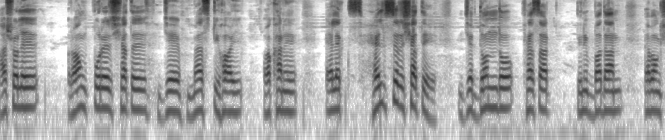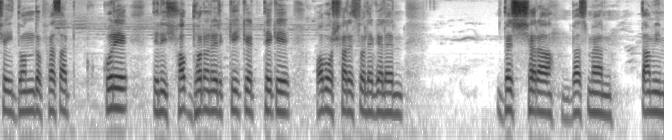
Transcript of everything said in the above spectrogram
আসলে রংপুরের সাথে যে ম্যাচটি হয়, ওখানে অ্যালেক্স হেলসের সাথে যে দ্বন্দ্ব ফ্যাসাট তিনি বাদান এবং সেই দ্বন্দ্ব ফ্যাসাট করে তিনি সব ধরনের ক্রিকেট থেকে অবসরে চলে গেলেন। দেশসেরা ব্যাটসম্যান তামিম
